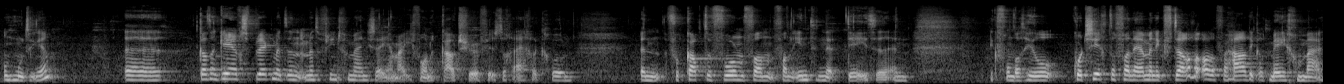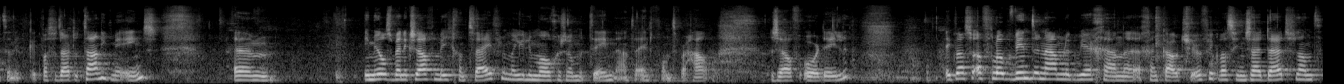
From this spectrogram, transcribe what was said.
ontmoetingen. Uh, ik had een keer een gesprek met een, met een vriend van mij die zei: Ja, maar Yvonne, couchsurfen is toch eigenlijk gewoon een verkapte vorm van, van internet daten. En ik vond dat heel kortzichtig van hem en ik vertelde alle verhalen die ik had meegemaakt. En ik, ik was het daar totaal niet mee eens. Um, Inmiddels ben ik zelf een beetje gaan twijfelen, maar jullie mogen zo meteen aan het eind van het verhaal zelf oordelen. Ik was afgelopen winter namelijk weer gaan, uh, gaan couchsurfen. Ik was in Zuid-Duitsland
